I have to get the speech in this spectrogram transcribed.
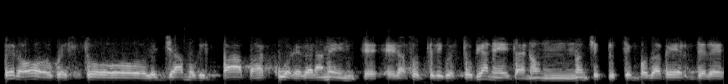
però questo, leggiamo che il Papa ha cuore veramente la sorte di questo pianeta, non, non c'è più tempo da perdere,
